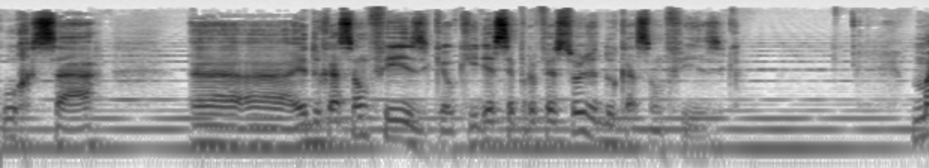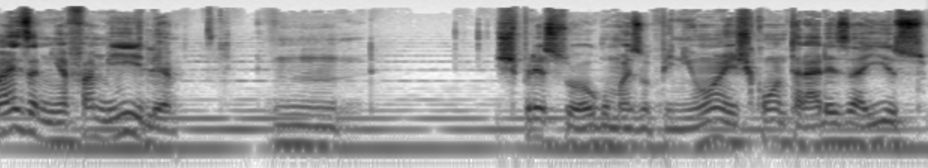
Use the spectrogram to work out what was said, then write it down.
cursar uh, educação física, eu queria ser professor de educação física. Mas a minha família hum, expressou algumas opiniões contrárias a isso,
